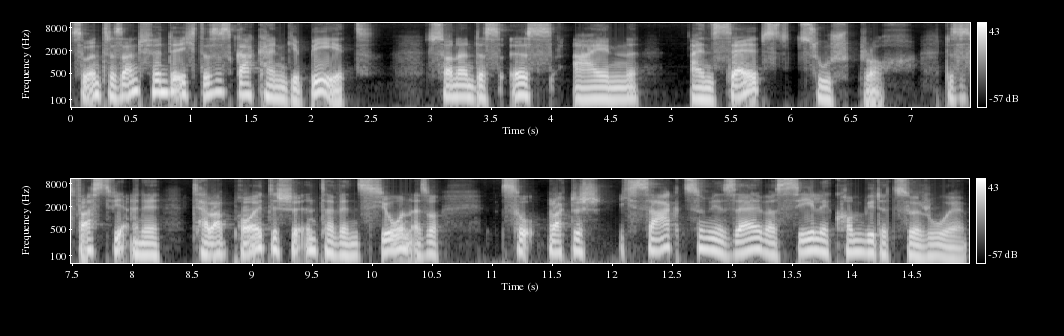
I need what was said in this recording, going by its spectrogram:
So interessant finde ich, das ist gar kein Gebet, sondern das ist ein, ein Selbstzuspruch. Das ist fast wie eine therapeutische Intervention. Also so praktisch, ich sag zu mir selber, Seele, komm wieder zur Ruhe.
